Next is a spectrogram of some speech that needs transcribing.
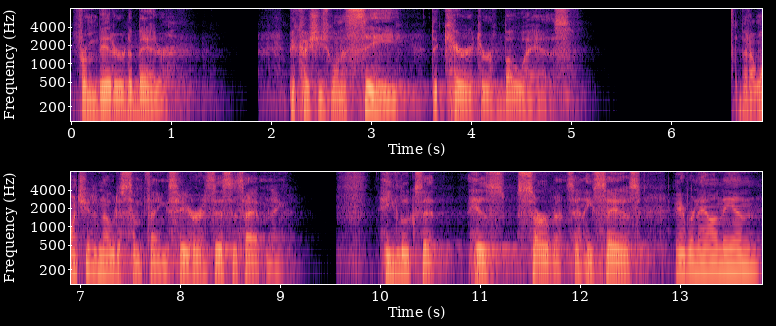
from bitter to better because she's going to see the character of Boaz. But I want you to notice some things here as this is happening. He looks at his servants and he says, Every now and then,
